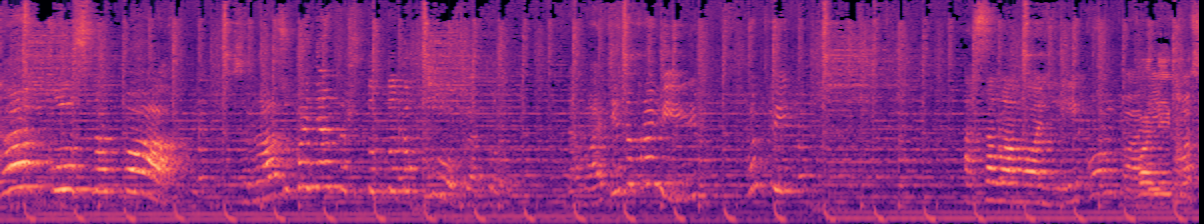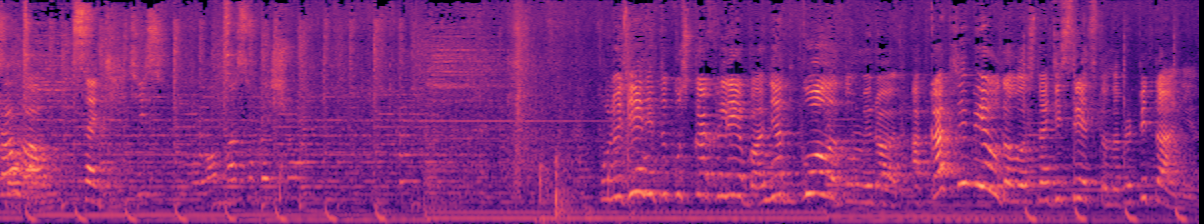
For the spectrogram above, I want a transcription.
Как вкусно пахнет. Ассаламу алейкум. Валикум ассалам. Садитесь, я вам вас угощу. У людей нет куска хлеба, они от голода умирают. А как тебе удалось найти средства на пропитание?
